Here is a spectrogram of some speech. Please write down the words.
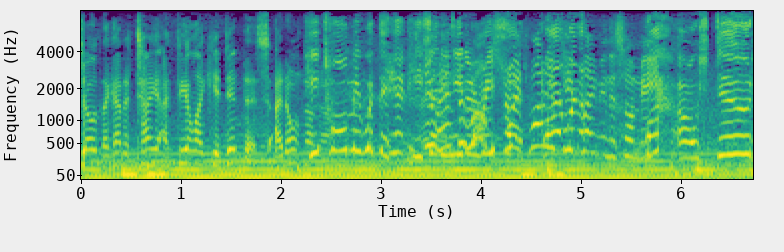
Joe, I gotta tell you, I feel like you did this. I don't. He told me what to hit. He said he needed a wrong reset. switch. Why do you keep would I- blaming this on me? What? Oh, dude.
